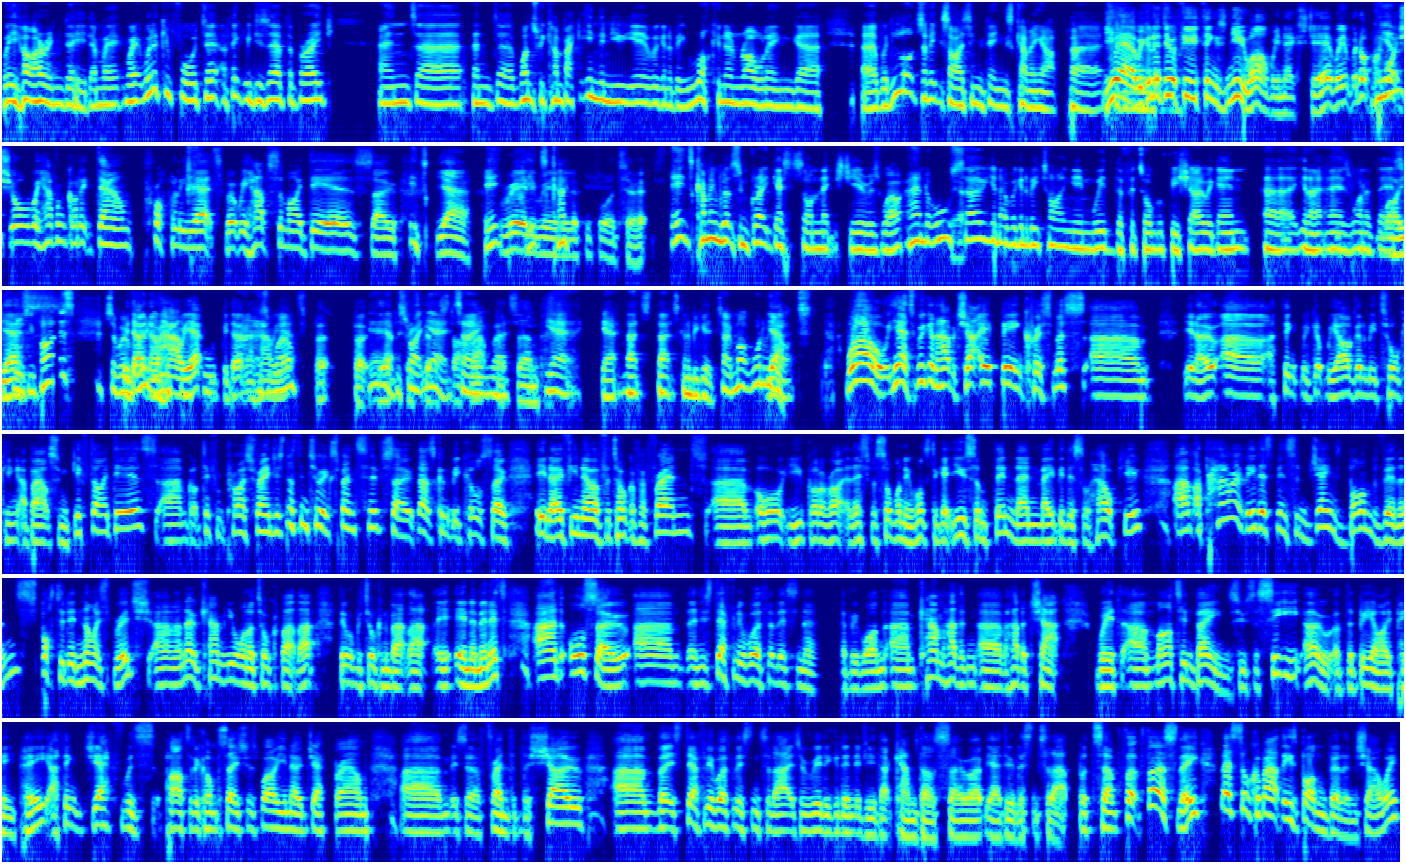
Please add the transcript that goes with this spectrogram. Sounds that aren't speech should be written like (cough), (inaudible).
We are indeed, and we're, we're looking forward to it. I think we deserve the break and uh, and uh, once we come back in the new year, we're going to be rocking and rolling uh, uh with lots of exciting things coming up. Uh, yeah, we're going to do a few things new, aren't we? Next year, we're, we're not quite yeah. sure. We haven't got it down properly yet, but we have some ideas. So it's yeah, it, really, it's really com- looking forward to it. It's coming. We've got some great guests on next year as well, and also, you know, we're going to be tying in with the photography show again. Uh, you know, as one of their well, supporting yes. partners. So we don't really know how yet. We don't know how well. yet, but but yeah, yeah that's right. Yeah, so that, but, um, yeah, yeah, that's that's going to be good. So, Mark, what do we yeah. got? Well, yes, we're going to have a chat. It being Christmas, um, you know, uh, I think we got, we are going to be talking about some gift ideas. Um, got different price ranges, nothing too expensive, so that's going to be cool. So, you know, if you know a photographer friend, um, or you've got to write a list for someone who wants to get you something, then maybe this will help you. Um, apparently, there's been some James Bond villains spotted in Knightsbridge, and I know Kam, you want to talk about that. I think we'll be talking about that in a minute, and also, um, and it's definitely worth a listen listener, everyone. Um, Kam had an, uh, had a chat with uh, Martin Bains, who's the CEO of the BIPP. I think Jeff was part of the conversation as well. You know, Jeff Brown um, is a friend of the show, um, but it's definitely worth listening to that. It's a really good interview that Kam does. So uh, yeah, do listen to that. But um, f- firstly, let's talk about these Bond villains, shall we?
